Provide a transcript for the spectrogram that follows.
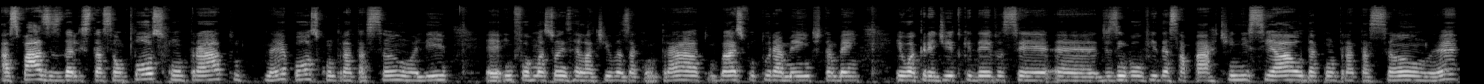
as fases da licitação pós-contrato, né, pós-contratação ali, é, informações relativas a contrato, mais futuramente também eu acredito que deva ser é, desenvolvida essa parte inicial da contratação, né,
